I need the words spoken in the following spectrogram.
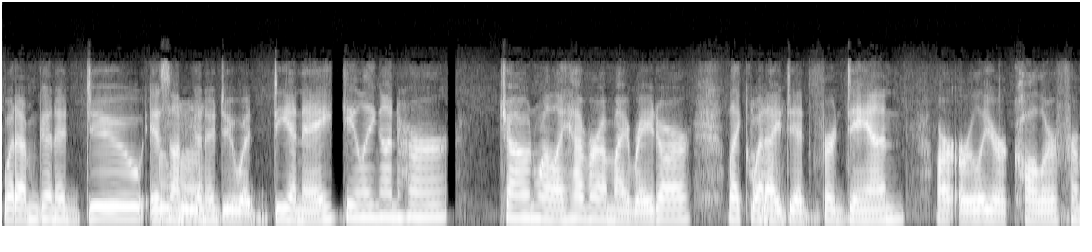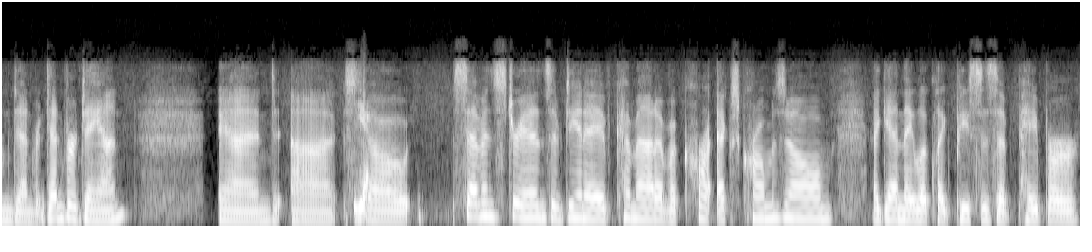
What I'm going to do is I'm going to do a DNA healing on her, Joan, while I have her on my radar, like what I did for Dan, our earlier caller from Denver, Denver Dan. And uh, so seven strands of DNA have come out of a X chromosome. Again, they look like pieces of paper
